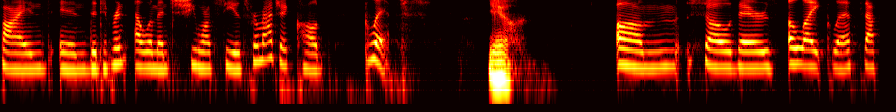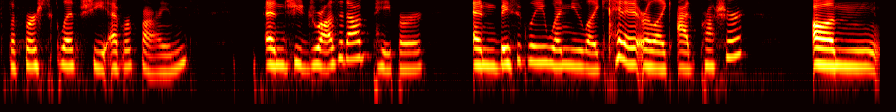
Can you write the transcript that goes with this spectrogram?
finds in the different elements she wants to use for magic called glyphs. Yeah. Um so there's a light glyph, that's the first glyph she ever finds. And she draws it on paper and basically when you like hit it or like add pressure, um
